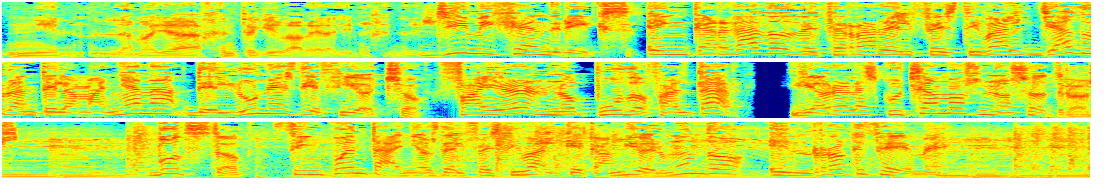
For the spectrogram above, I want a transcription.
ni la mayoría de la gente que iba a ver a Jimi Hendrix. Jimi Hendrix, encargado de cerrar el festival ya durante la mañana del lunes 18. Fire no pudo faltar y ahora la escuchamos nosotros. Woodstock, 50 años del festival que cambió el mundo en Rock FM.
